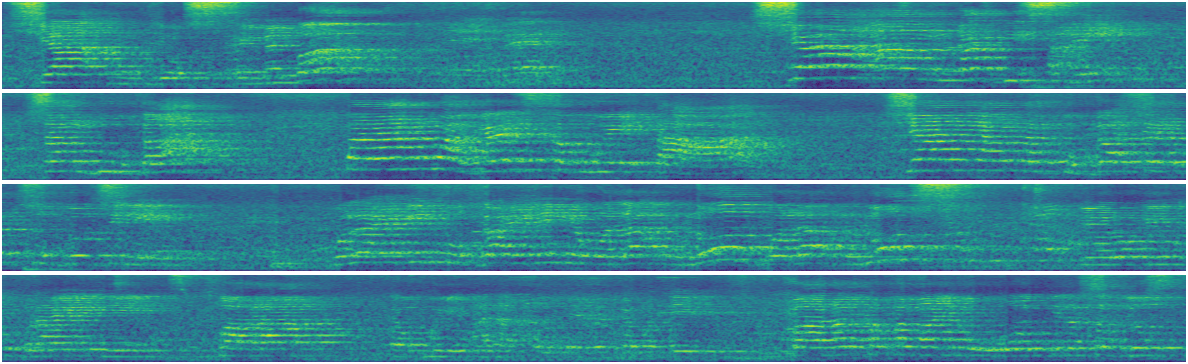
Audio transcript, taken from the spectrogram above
Siya ang Diyos. Amen ba? Amen. Siya ang nag-design sa duta para bagay sa kabuhi ta. Siya ang nagtuga, siya nagsugod sini. Wala yung tuga ini nga wala unod, wala ulos. Pero yung bride ni para kabuhi anak ko, mga kapatid. Para papamayuon kita sa Diyos.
